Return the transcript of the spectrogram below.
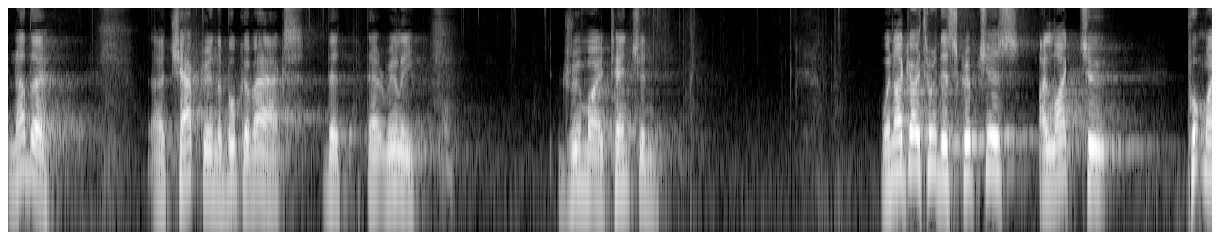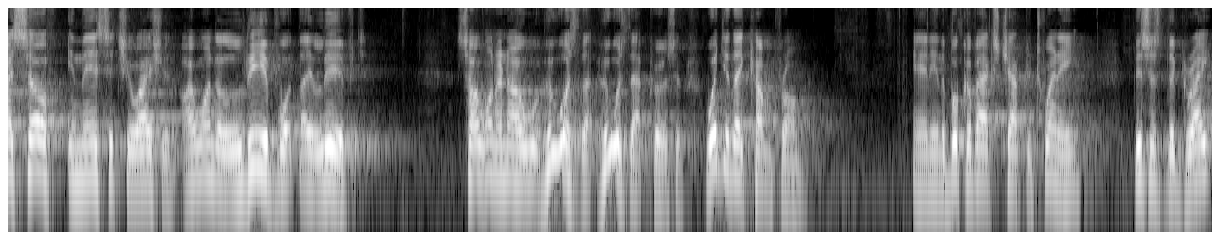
another uh, chapter in the book of Acts that, that really drew my attention. When I go through the scriptures, I like to put myself in their situation. I want to live what they lived. So I want to know who was that, who was that person? Where did they come from? And in the book of Acts, chapter 20, this is the great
